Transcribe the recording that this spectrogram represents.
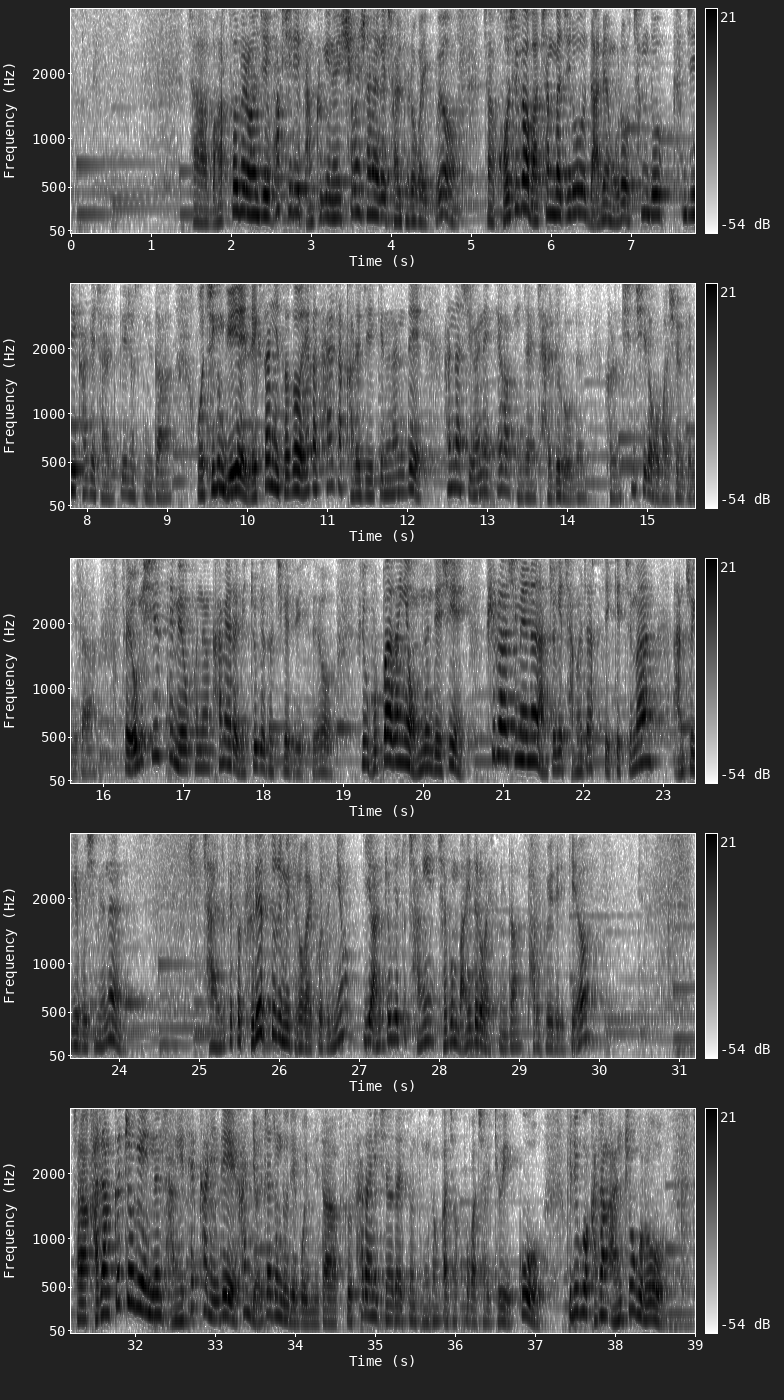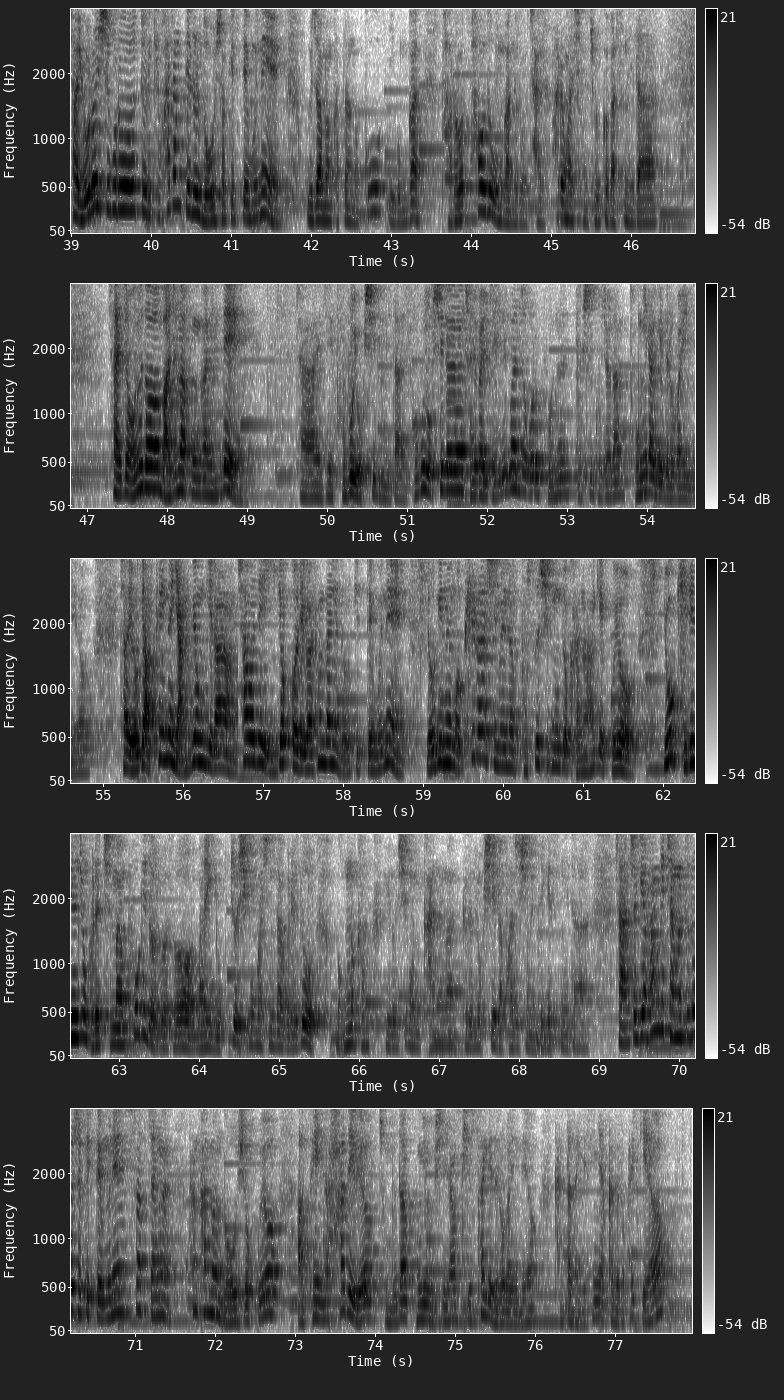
자 마스터룸이라든지 확실히 방 크기는 시원시원하게 잘 들어가 있고요. 자 거실과 마찬가지로 남향으로 창도 큼직하게 잘 빼주셨습니다. 어, 지금 위에 렉산이 있어서 해가 살짝 가려져 있기는 한데 한낮 시간에 해가 굉장히 잘 들어오는 그런 침실이라고 봐주시면 됩니다. 자 여기 시스템 에어컨은 카메라 위쪽에 설치가 되어 있어요. 그리고 붙바장이 없는 대신 필요하시면은 안쪽에 장을 짤 수도 있겠지만 안쪽에 보시면은 자 이렇게 또 드레스룸이 들어가 있거든요. 이 안쪽에 또 장이 제법 많이 들어가 있습니다. 바로 보여드릴게요. 자 가장 끝쪽에 있는 장이 3칸인데 한 10자 정도 돼 보입니다. 그리고 사람이 지나다 있는 동선까지 확보가 잘 되어 있고 그리고 가장 안쪽으로 자 이런 식으로 또 이렇게 화장대를 넣으셨기 때문에 의자만 갖다 놓고 이 공간 바로 파우더 공간으로 잘 활용하시면 좋을 것 같습니다. 자 이제 어느덧 마지막 공간인데 자 이제 부부 욕실입니다. 부부 욕실은 저희가 이제 일반적으로 보는 욕실 구조랑 동일하게 들어가 있네요. 자 여기 앞에 있는 양변기랑 샤워대 이격거리가 상당히 넓기 때문에 여기는 뭐 필요하시면은 부스 시공도 가능하겠고요. 요 길이는 좀 그렇지만 폭이 넓어서 만약에 욕조 시공하신다 그래도 넉넉한 크기로 시공이 가능한 그런 욕실이라 봐주시면 되겠습니다. 자 안쪽에 환기창을 뚫으셨기 때문에 수납장은 한 칸만 넣으셨고요. 앞에 있는 하드웨어 전부 다 공용 욕실이랑 비슷하게 들어가 있네요. 간단하게 생략하도록 할게요.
